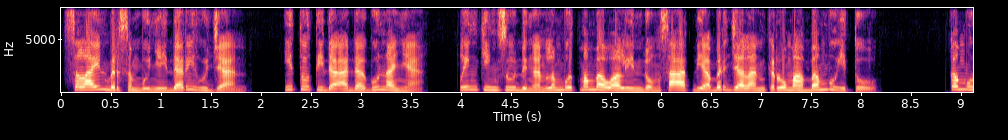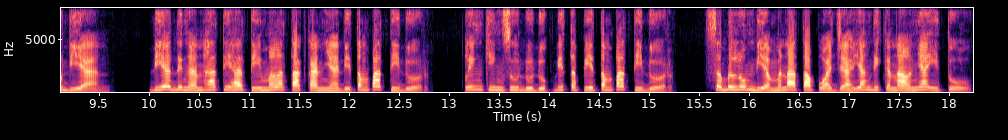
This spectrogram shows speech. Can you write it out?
Selain bersembunyi dari hujan, itu tidak ada gunanya. Ling Qingzu dengan lembut membawa Lindong saat dia berjalan ke rumah bambu itu. Kemudian, dia dengan hati-hati meletakkannya di tempat tidur. Ling Qingzu duduk di tepi tempat tidur, sebelum dia menatap wajah yang dikenalnya itu.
